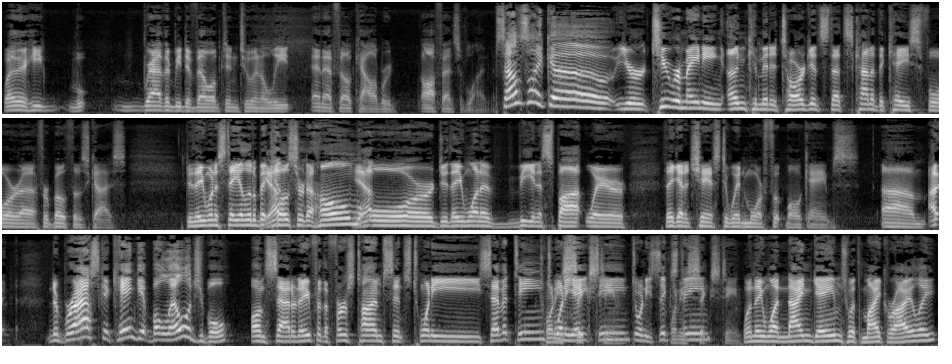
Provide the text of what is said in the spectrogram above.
whether he'd w- rather be developed into an elite NFL caliber offensive lineman. Sounds like uh, your two remaining uncommitted targets. That's kind of the case for uh, for both those guys. Do they want to stay a little bit Yep. closer to home, Yep. or do they want to be in a spot where they got a chance to win more football games? Um, I, Nebraska can get bowl eligible on Saturday for the first time since 2017, 2018, 2016. 2016, 2016. when they won nine games with Mike Riley.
